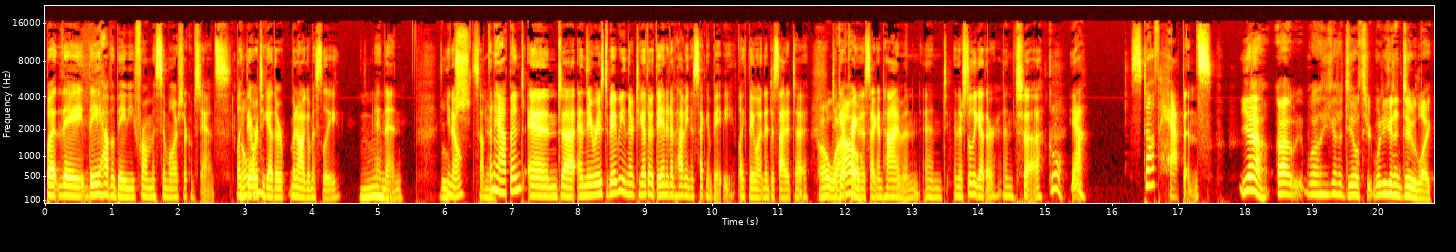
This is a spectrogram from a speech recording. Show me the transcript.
but they they have a baby from a similar circumstance. Like Oh, they were together monogamously and then you know something Yeah. happened and uh, and they raised a baby and they're together they ended up having a second baby like they went and decided to Oh, to get pregnant a second time and and and they're still together and uh Cool. yeah stuff happens Yeah. Uh, well, you got to deal with your. What are you going to do? Like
